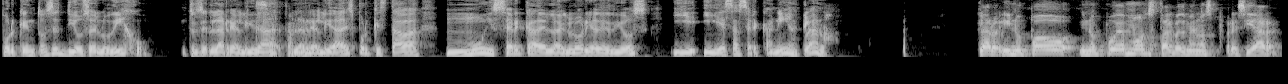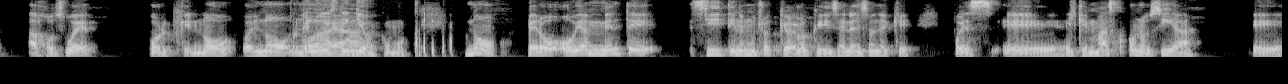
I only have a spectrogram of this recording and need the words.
porque entonces Dios se lo dijo. Entonces la realidad, la realidad es porque estaba muy cerca de la gloria de Dios y, esa cercanía, claro. Claro, y no puedo, y no podemos tal vez menospreciar a Josué porque no, él no, porque no, distinguió. Como, no, pero obviamente sí tiene mucho que ver lo que dice Nelson de que, pues, eh, el que más conocía, eh,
